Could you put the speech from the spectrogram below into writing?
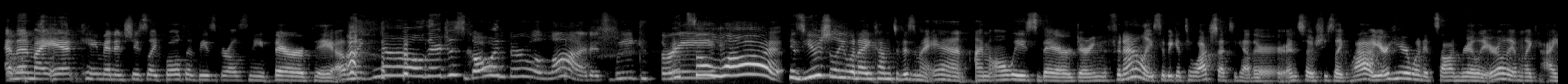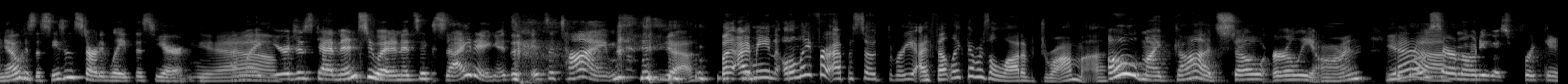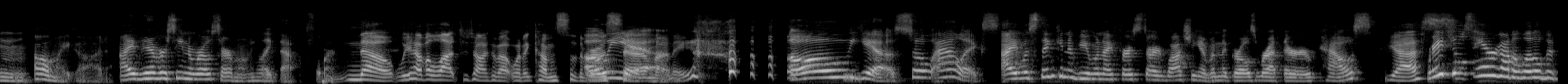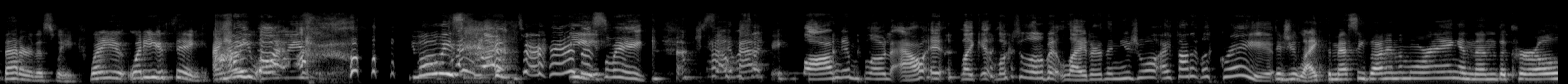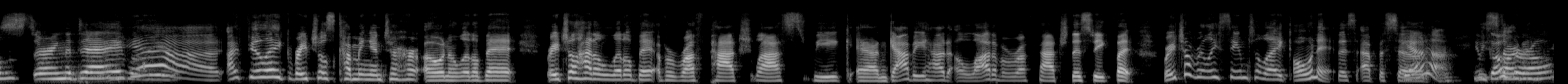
And then my aunt came in and she's like, both of these girls need therapy. I'm like, no, they're just going through a lot. It's week three. it's a lot. Because usually when I come to visit my aunt, I'm always there during the finale. So we get to watch that together. And so she's like, wow, you're here when it's on really early. I'm like, I know, because the season started late this year. Yeah. I'm like, you're just getting into it and it's exciting. It's it's a time. yeah. But I mean, only for episode three, I felt like there was a lot of drama. oh my God. So early on. Yeah. The rose ceremony was freaking oh my God. I've never seen a rose ceremony like that before. No, we have a lot to talk about when it comes to the Oh, rose yeah. Oh yeah. So Alex, I was thinking of you when I first started watching it when the girls were at their house. yes. Rachel's hair got a little bit better this week. What do you what do you think? I know you thought- always you always liked her hair this week. So it was like happy. long and blown out. It like it looked a little bit lighter than usual. I thought it looked great. Did you like the messy bun in the morning and then the curls during the day? What Yeah, I feel like Rachel's coming into her own a little bit. Rachel had a little bit of a rough patch last week, and Gabby had a lot of a rough patch this week. But Rachel really seemed to like own it this episode. yeah. You We go, started- girl.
